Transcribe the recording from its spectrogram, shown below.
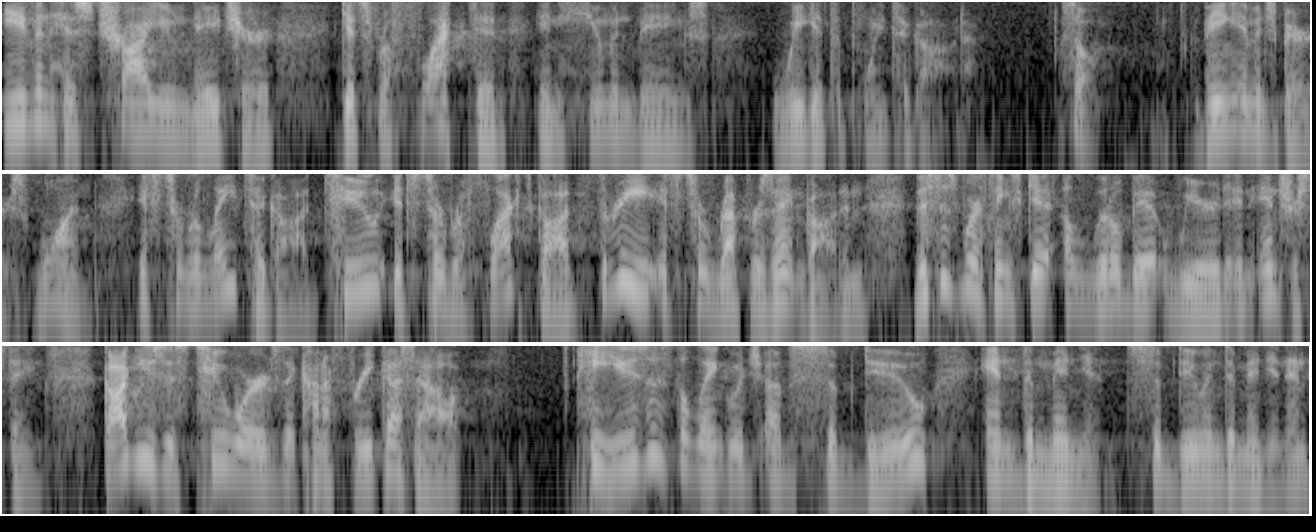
even his triune nature gets reflected in human beings. We get to point to God. So, being image bearers. One, it's to relate to God. Two, it's to reflect God. Three, it's to represent God. And this is where things get a little bit weird and interesting. God uses two words that kind of freak us out. He uses the language of subdue and dominion. Subdue and dominion. And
